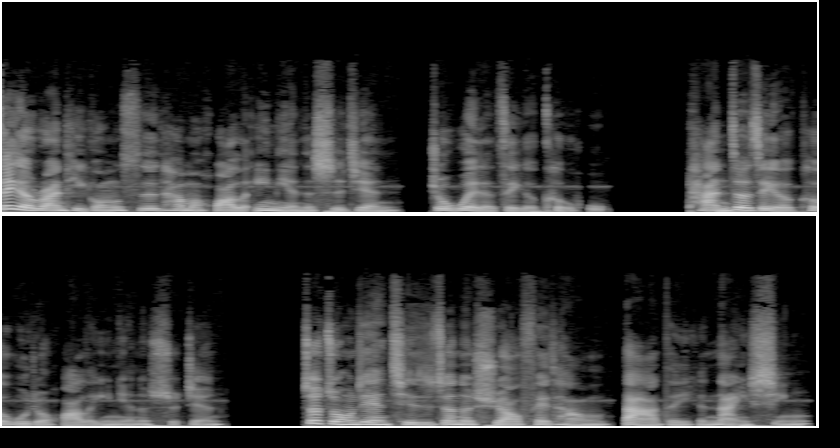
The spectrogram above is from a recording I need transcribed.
这个软体公司他们花了一年的时间，就为了这个客户，谈着这个客户就花了一年的时间。这中间其实真的需要非常大的一个耐心，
